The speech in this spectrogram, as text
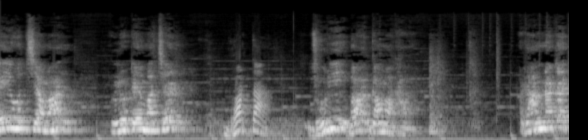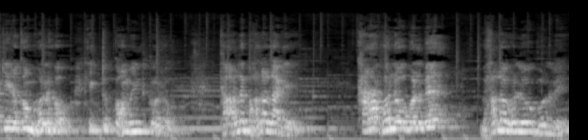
এই হচ্ছে আমার লোটে মাছের ভর্তা। ঝুড়ি বা গামাখা। রান্নাটা কীরকম হলো? একটু কমেন্ট করো। তাহলে ভালো লাগে। খারাপ হলেও বলবে, ভালো হলেও বলবে।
